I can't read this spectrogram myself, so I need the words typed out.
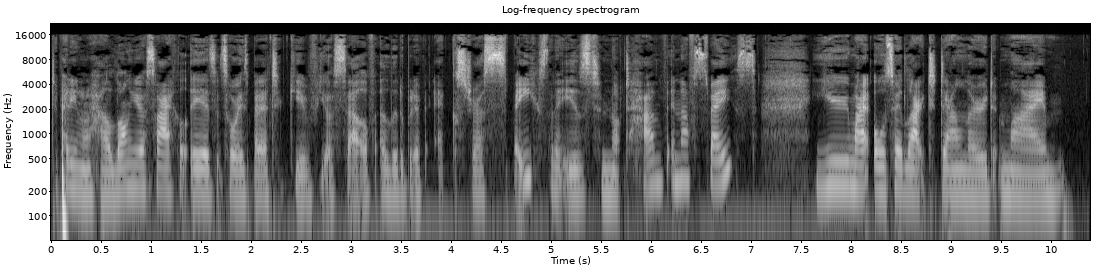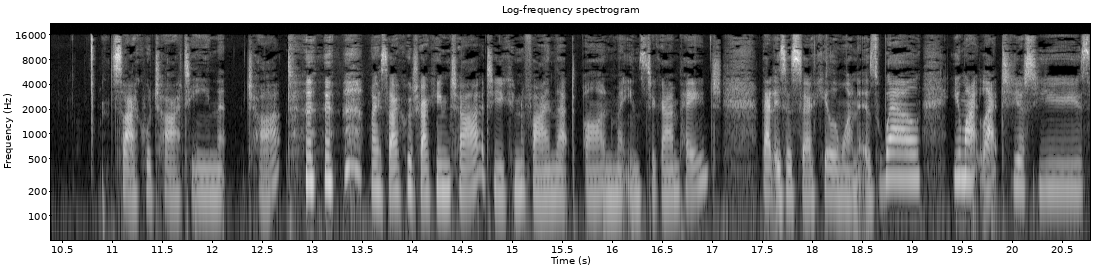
Depending on how long your cycle is, it's always better to give yourself a little bit of extra space than it is to not have enough space. You might also like to download my cycle charting chart, my cycle tracking chart. You can find that on my Instagram page. That is a circular one as well. You might like to just use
